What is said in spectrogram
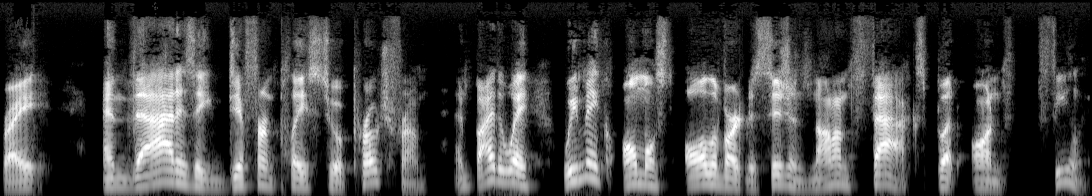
Right. And that is a different place to approach from. And by the way, we make almost all of our decisions not on facts, but on feelings.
